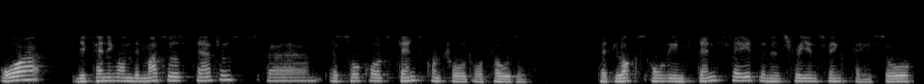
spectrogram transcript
or depending on the muscle status, uh, a so-called stance-controlled orthosis that locks only in stance phase and is free in swing phase. So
